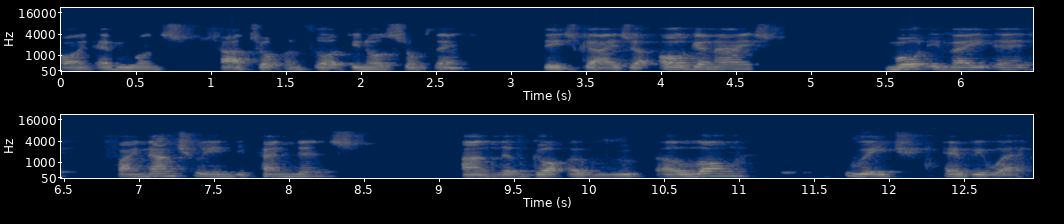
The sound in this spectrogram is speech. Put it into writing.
point, everyone sat up and thought, you know something, these guys are organized, motivated, financially independent, and they've got a, a long reach everywhere.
